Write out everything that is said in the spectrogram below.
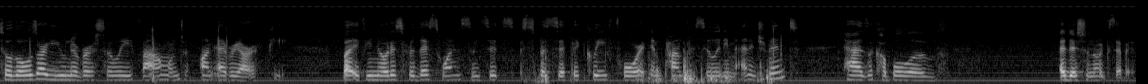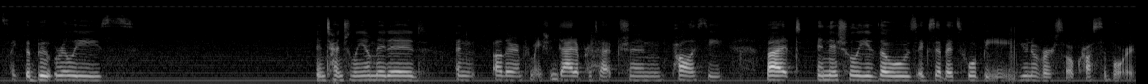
So those are universally found on every RFP. But if you notice for this one, since it's specifically for impound facility management, it has a couple of additional exhibits, like the boot release, intentionally omitted, and other information, data protection, policy. But initially, those exhibits will be universal across the board.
